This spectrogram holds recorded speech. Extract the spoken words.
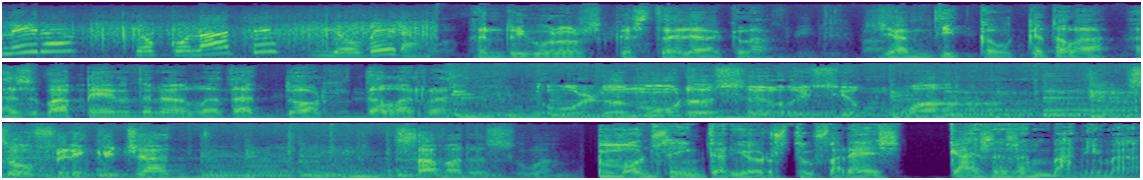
chocolate, maneras, chocolates, lloveras. En rigorós castellà, clar. Ja hem dit que el català es va perdre a l'edat d'or de la ràdio. Tout le monde se rue sur moi, sauf les cul ça va de soi. Montse Interiors t'ofereix Cases amb ànima.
